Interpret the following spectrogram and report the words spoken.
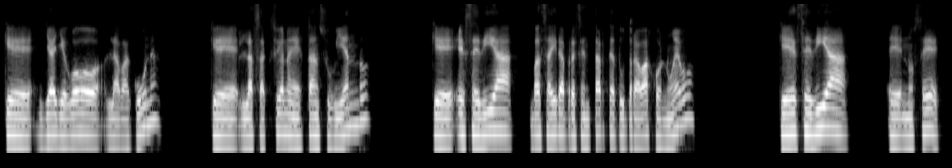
que ya llegó la vacuna, que las acciones están subiendo, que ese día vas a ir a presentarte a tu trabajo nuevo, que ese día, eh, no sé,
